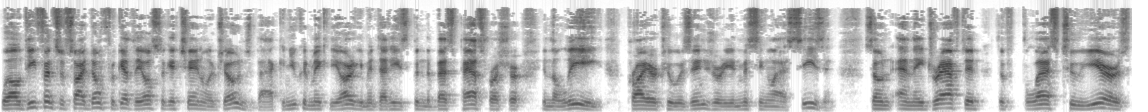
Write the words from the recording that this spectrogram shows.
Well, defensive side, don't forget they also get Chandler Jones back, and you could make the argument that he's been the best pass rusher in the league prior to his injury and missing last season. So, and they drafted the, the last two years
